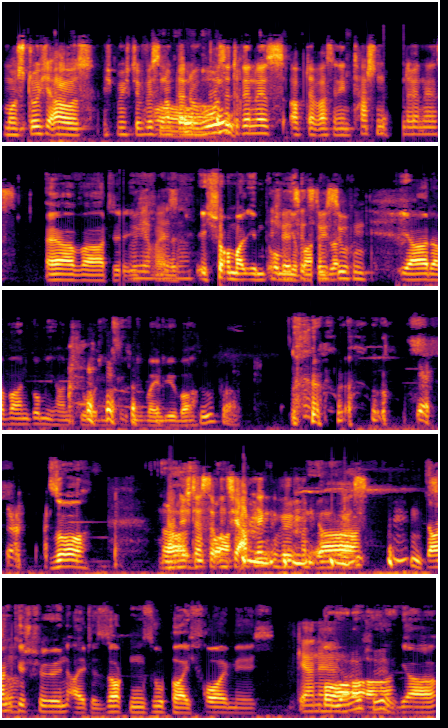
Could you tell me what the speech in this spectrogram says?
muss durchaus. Ich möchte wissen, ob da eine Oh. Hose drin ist, ob da was in den Taschen drin ist. ja, warte, ich, ich schau mal eben Ich um. Hier jetzt durchsuchen. ja, da waren Gummihandschuhe, die ziehe ich nicht mal über. Super. So, Na, Ja, nicht, dass er uns hier ablenken will von Ja. irgendwas. Dankeschön, alte Socken, super, ich freue mich. Gerne. Boah, schön. ja,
